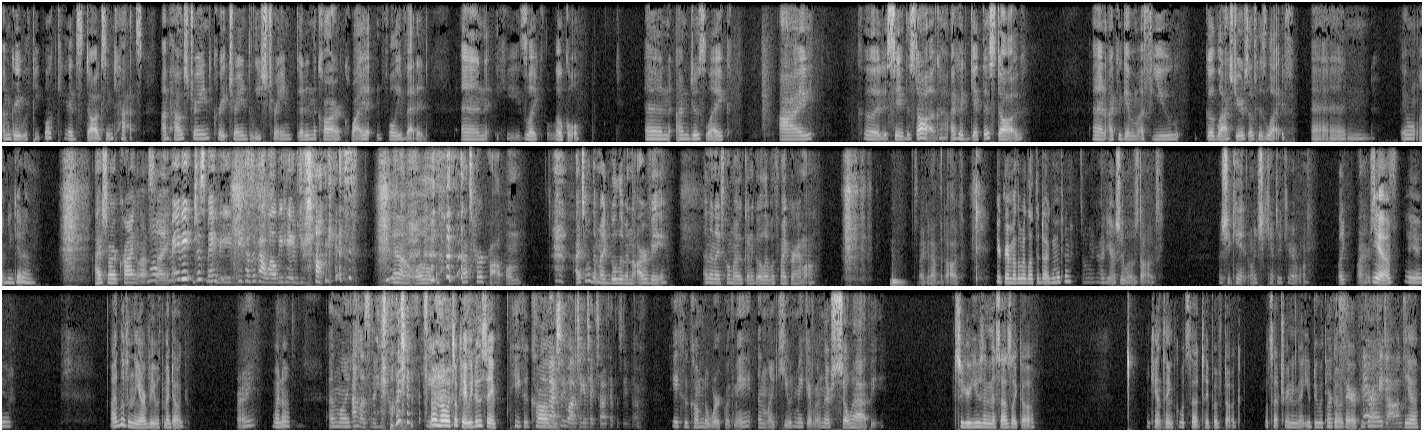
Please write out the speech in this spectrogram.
I'm great with people, kids, dogs, and cats. I'm house trained, crate trained, leash trained, good in the car, quiet, and fully vetted. And he's like local. And I'm just like, I could save this dog. I could get this dog and I could give him a few good last years of his life. And they won't let me get him. I started crying last Well, night. maybe, just maybe, because of how well behaved your dog is. Yeah, well, that's her problem. I told them I'd go live in the RV, and then I told them I was gonna go live with my grandma, so I could have the dog. Your grandmother would let the dog move in. Oh my god, yeah, she loves dogs, but she can't like she can't take care of one, like by herself. Yeah. Yeah. Yeah. Yeah. I'd live in the RV with my dog. right. Why not? And like I'm listening. Oh no, it's okay. We do the same. he could come. I'm actually watching a TikTok at the same time. he could come to work with me, and like he would make everyone there so happy. So you're using this as like a I can't think. What's that type of dog? What's that training that you do with your Like a dog? therapy, Therapy dog. dog. Yeah.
